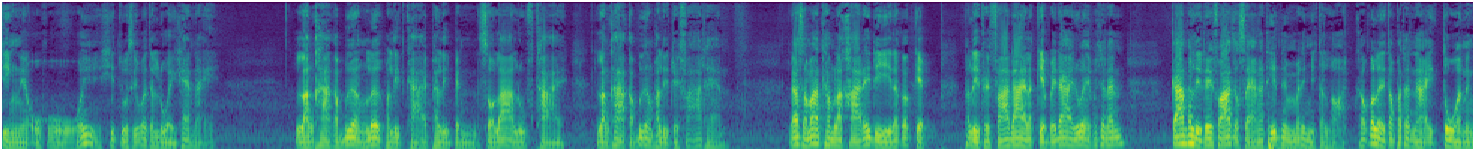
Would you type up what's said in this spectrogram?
จริงเนี่ย โอ้โห คิดดูซิว่าจะรวยแค่ไหน หลังคากระเบื้องเลิกผลิตขายผลิตเป็นโซล่ารูฟทายหลังคากระเบื้องผลิตไฟฟ้าแทน แล้วสามารถทำราคาได้ดีแล้วก็เก็บผลิตไฟฟ้าได้แล้วเก็บไว้ได้ด้วย เพราะฉะนั้น การผลิตไฟฟ้าจากแสงอาทิตย์เนี่ยมันไม่ได้มีตลอด เขาก็เลยต้องพัฒนาอีกตัวหนึ่ง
